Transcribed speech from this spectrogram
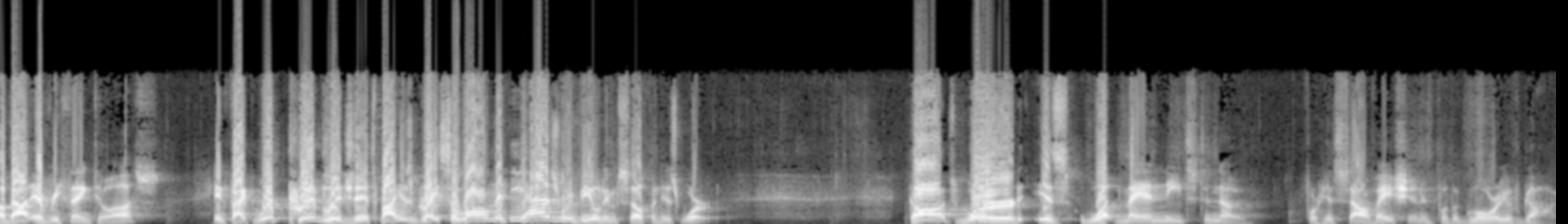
about everything to us. In fact, we're privileged, and it's by His grace alone that He has revealed Himself in His Word. God's Word is what man needs to know for his salvation and for the glory of God.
